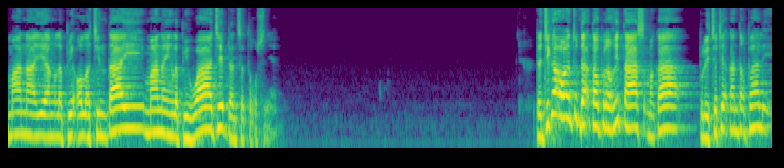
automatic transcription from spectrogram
mana yang lebih Allah cintai, mana yang lebih wajib dan seterusnya. Dan jika orang itu tidak tahu prioritas, maka boleh jadi akan terbalik.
